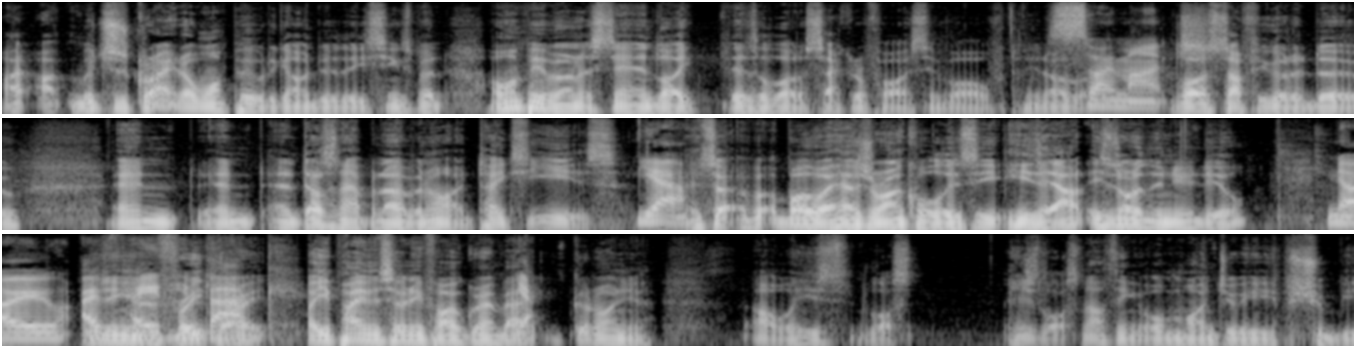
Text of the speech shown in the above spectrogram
I, I, which is great. I want people to go and do these things, but I want people to understand like there's a lot of sacrifice involved. You know, So like, much. a lot of stuff you have got to do, and and and it doesn't happen overnight. It takes years. Yeah. And so, by the way, how's your uncle? Is he he's out? He's not in the new deal. No, I've You didn't get a paid him carry? back. Are you paying him seventy five grand back? Yeah. Good on you. Oh well, he's lost. He's lost nothing, or mind you, he should be.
